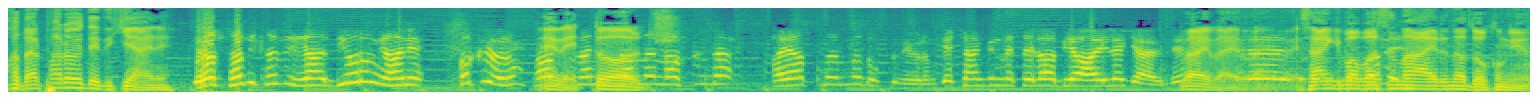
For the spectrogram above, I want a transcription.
kadar para ödedik yani. Ya tabii tabii ya diyorum ya hani bakıyorum Evet, doğru. aslında hayatlarına dokunuyorum. Geçen gün mesela bir aile geldi. Vay vay vay. vay. Ee, Sanki babasının hayrına dokunuyor.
